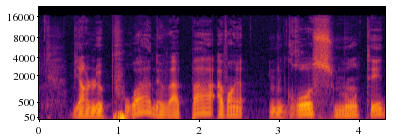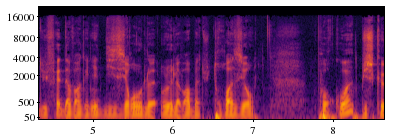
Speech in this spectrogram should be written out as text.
eh bien le poids ne va pas avoir une grosse montée du fait d'avoir gagné 10-0 au lieu de l'avoir battu 3-0. Pourquoi? Puisque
